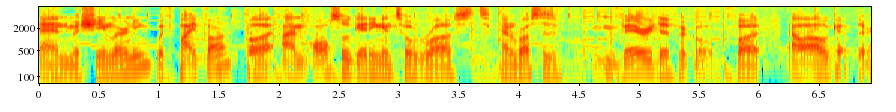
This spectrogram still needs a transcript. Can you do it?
and machine learning with Python, but I'm also getting into Rust, and Rust is very difficult, but I'll, I'll, get there.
